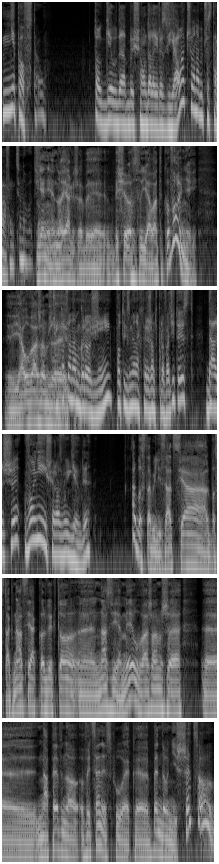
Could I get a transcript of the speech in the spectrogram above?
nie powstał. To giełda by się dalej rozwijała, czy ona by przestała funkcjonować? Nie, nie, no jak, żeby by się rozwijała, tylko wolniej. Ja uważam, że... Czyli to, co nam grozi po tych zmianach, które rząd prowadzi, to jest dalszy, wolniejszy rozwój giełdy? Albo stabilizacja, albo stagnacja, jakkolwiek to e, nazwiemy. Uważam, że e, na pewno wyceny spółek e, będą niższe, co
